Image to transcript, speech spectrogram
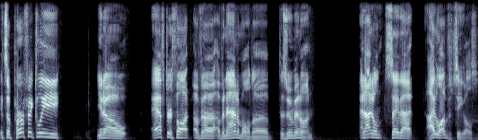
It's a perfectly, you know, afterthought of a of an animal to to zoom in on. And I don't say that I love seagulls.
